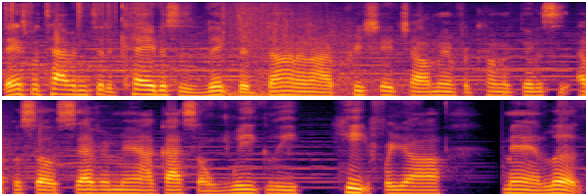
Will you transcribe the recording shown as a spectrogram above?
Thanks for tapping into the cave. This is Victor Don, and I appreciate y'all, man, for coming through. This is episode seven, man. I got some weekly heat for y'all. Man, look,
